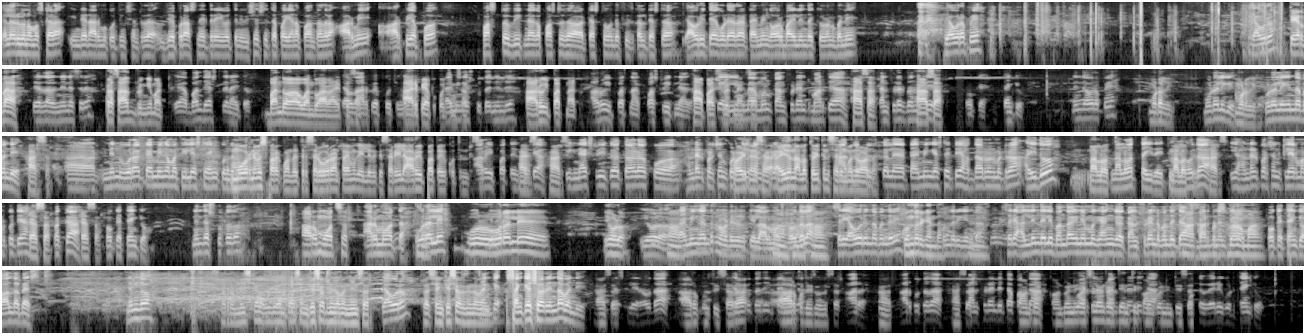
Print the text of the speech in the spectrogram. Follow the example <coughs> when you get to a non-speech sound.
ಎಲ್ಲರಿಗೂ ನಮಸ್ಕಾರ. Indian army coaching centre Vijayapura ಸ್ನೇಹಿತರೆ, ಇವತ್ತಿನ ವಿಶೇಷತೆಪ್ಪ ಏನಪ್ಪ ಅಂತಂದ್ರೆ, army, R P F first ವೀಕ್ನಾಗ first test ಒಂದು ಫಿಸಿಕಲ್ ಟೆಸ್ಟ್ ಯಾವ ರೀತಿಯಾಗಿ ಹೊಡ್ಯಾರ ಟೈಮಿಂಗ್ ಅವ್ರ ಬಾಯಿಲಿಂದ ಕೇಳೋಣ ಬನ್ನಿ. <coughs> ಯಾವ್ರಪ್ಪಿ? ಯಾವ್ರು? ತೇರ್ದಾಳ. ತೇರ್ದಾಳ. ನಿನ್ನ ಹೆಸರು? ಪ್ರಸಾದ್ ಭೃಂಗಿಮಠ್ ಯಾ- ಬಂದ್ ಎಷ್ಟ್ ದಿನ ಆಯ್ತು? ಬಂದು ಒಂದ್ ವಾರ ಆಯ್ತು ಯಾವ್ದು R P F coaching R P F coaching timing ಎಷ್ಟು ನಿಂದು? ಆರು ಇಪ್ಪತ್ನಾಲ್ಕು ಆರು ಇಪ್ಪತ್ನಾಲ್ಕು ಫಸ್ಟ್ ವೀಕ್ನ್ಯಾಗ ಹಾ ಫಸ್ಟ್ ವೀಕ್ ಇನ್ ಮ್ಯಾಗ ಮುಂದ್ ಕಾನ್ಫಿಡೆಂಟ್ ಮಾಡ್ತೀಯಾ? ಹಾ ಸರ್. ಕಾನ್ಫಿಡೆಂಟ್ ಹಾ ಬಂದ ಸರ್. ಓಕೆ ಥ್ಯಾಂಕ್ ಯು ನಿಂದ ಯಾವ್ರಪ್ಪಿ? ಮೂಡಲಿಗೆ ಮೂಡಲಿಗೆ? ಮೂಡಲಿಗೆ. ಮೂಡಲಿಗಿಂದ ಬಂದಿ? ಹಾ ಸರ್. ನಿನ್ನ ನಿನ್ ಊರಾಗ ಟೈಮಿಂಗ್ ಮತ್ತೆ ಇಲ್ಲಿ ಎಷ್ಟು ಹೆಂಗ್ ಕುಂದ ಮೂರ್ ನಿಮಿಷ ಫರಕ್ ಬಂದೈತ್ರಿ ಸರ್. ಊರ ಟೈಮ್ಗೆ ಇಲ್ಲಿ ಇದಕ್ಕೆ ಸರ್. ಇಲ್ಲಿ ಆರು ಇಪ್ಪತ್ತೈದು ಕೂತೀನಿ ಸರ್. ಆರು ಇಪ್ಪತ್ತೈದು ಹಾ ಹಾ ಈಗ next week third hundred percent ಕೊಡ್ತೀನಿ ಸರ್. ಐದು ನಲ್ವತ್ತು ಹೊಡಿತೀನಿ ಸರ್ ಮುಂದಿನ ವಾರ ಟೈಮಿಂಗ್ ಎಷ್ಟೈತಿ? ಹದಿನಾರು ಮೀಟರ್ ಐದು ನಲ್ವತ್ತು. ನಲವತ್ತೈದು ಐತಿ. ನಲವತ್ತೈದು. ಹೌದಾ? ಈ ಈಗ ಹಂಡ್ರೆಡ್ ಪರ್ಸೆಂಟ್ ಕ್ಲಿಯರ್ ಮಾಡ್ಕೋತೀಯಾ? ಎಸ್ ಸರ್ ಪಕ್ಕಾ? Yes sir okay thank you ನಿಂದ ಎಷ್ಟು ಕೂತದ? ಆರು ಮೂವತ್ತು ಸರ್. ಆರು ಮೂವತ್ತ. ಊರಲ್ಲಿ? ಊರು ಊರಲ್ಲಿ ಏಳು. ಏಳು. ಟೈಮಿಂಗ್ ಅಂದ್ರೆ ನೋಡಿರ್ಕಿಲ್ಲ ಆಲ್ಮೋಸ್ಟ್ ಹೌದಲ್ಲ? ಸರಿ ಯಾವ ಊರಿಂದ ಬಂದಿರಿ? ಕುಂದರ್ಗಿಂದ. ಕುಂದರಿಗಿಂದ. ಸರಿ ಅಲ್ಲಿಂದ ಇಲ್ಲಿ ಬಂದಾಗ ನಿಮ್ಗೆ ಹೆಂಗ್ ಕಾನ್ಫಿಡೆಂಟ್ ಬಂದೈತೆ. Okay thank you all the best ನಿಮ್ದು? ಸರ್ ರಮೇಶ್ ಕಾಳಗಿ ಅಂತ ಶಂಕೇಶ್ವರದಿಂದ ಬಂದೀನಿ ಸರ್. ಯಾವರು? ಶಂಕೇಶ್ವರದಿಂದ ಬಂದಿ? ಹಾಂ ಸರ್. ಕ್ಲಿಯರ್ ಹೌದಾ? ಆರು ಸರ್. ಆರು? ಕೂತೀವಿ ಸರ್. ಆರು? ಆರು ಕೂತದ? ಕಾನ್ಫಿಡೆಂಟ್ ಐತಾ ಪಕ್ಕ? ಕಾನ್ಫಿಡೆಂಟ್ ಎಕ್ಸಲೆಂಟ್ ಐತಿ ಅಂತ ಕಾನ್ಫಿಡೆಂಟ್ ಐತಿ sir. Okay very good thank you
